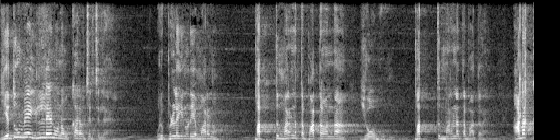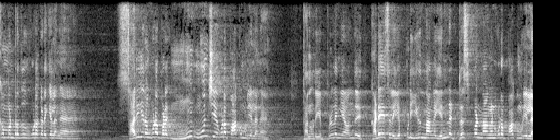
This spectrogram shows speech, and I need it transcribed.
எதுவுமே இல்லைன்னு உன்னை உட்கார வச்சிருச்சுல்ல. ஒரு பிள்ளையினுடைய மரணம். பத்து மரணத்தை பார்த்தவன் தான் யோபு. பத்து மரணத்தை பார்த்தவன். அடக்கம் பண்ணுறது கூட கிடைக்கலங்க. சரீரம் கூட பட மூ- மூஞ்சியை கூட பார்க்க முடியலங்க. தன்னுடைய பிள்ளைங்க வந்து கடைசியில் எப்படி இருந்தாங்க என்ன ட்ரெஸ் பண்ணாங்கன்னு கூட பார்க்க முடியல.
